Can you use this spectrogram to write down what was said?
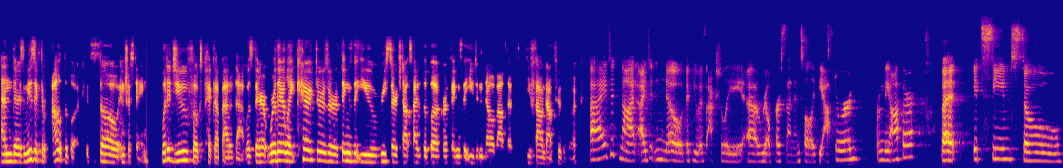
And there's music throughout the book. It's so interesting what did you folks pick up out of that was there were there like characters or things that you researched outside of the book or things that you didn't know about that you found out through the book I did not. I didn't know that he was actually a real person until like the afterword from the author. But it seemed so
